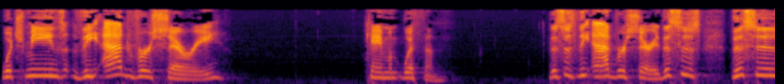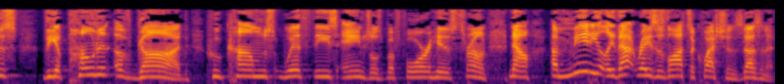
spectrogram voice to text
which means the adversary, came with them. This is the adversary. This is, this is the opponent of God who comes with these angels before his throne. Now, immediately that raises lots of questions, doesn't it?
